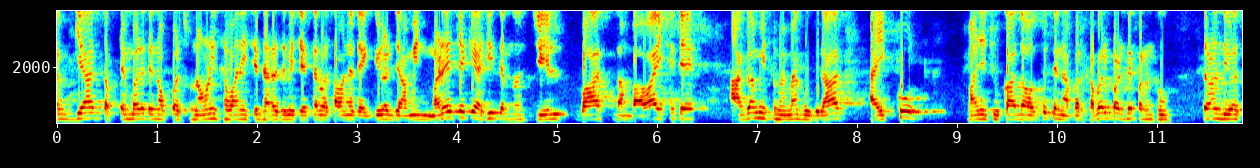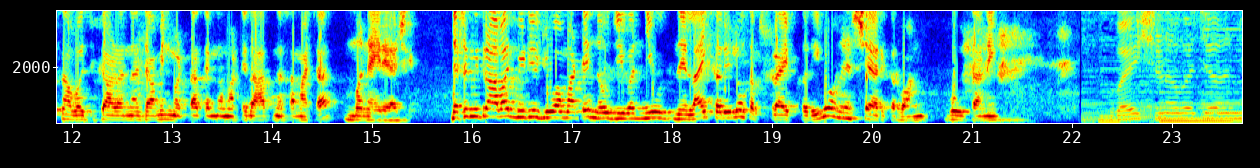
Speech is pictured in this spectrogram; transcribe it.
અગિયાર સપ્ટેમ્બરે તેના ઉપર સુનાવણી થવાની છે. ધારાસભ્ય ચેતર વસાવાને રેગ્યુલર જામીન મળે છે કે હજી તેમનો જેલવાસ લંબાવાય છે તે આગામી સમયમાં ગુજરાત હાઈકોર્ટમાં જે ચુકાદો આવશે તેના પર ખબર પડશે, પરંતુ ત્રણ દિવસના વચગાળાના જામીન મળતા તેમના માટે રાહતના સમાચાર મનાઈ રહ્યા છે. દર્શક મિત્રો, આવા જ વીડિયો જોવા માટે નવજીવન ન્યૂઝને લાઈક કરી લો, સબસ્ક્રાઇબ કરી લો અને શેર કરવાનું ભૂલતા નહીં. વૈષ્ણવજન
